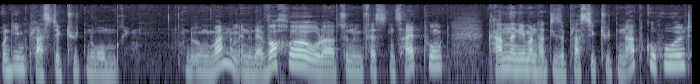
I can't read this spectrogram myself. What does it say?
und ihm Plastiktüten rumbringen. Und irgendwann am Ende der Woche oder zu einem festen Zeitpunkt kam dann jemand, hat diese Plastiktüten abgeholt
